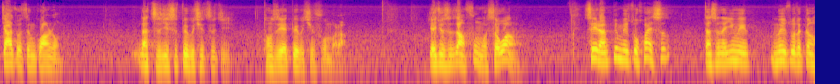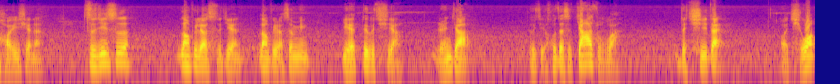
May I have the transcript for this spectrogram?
家族争光荣，那自己是对不起自己，同时也对不起父母了，也就是让父母失望了。虽然并没做坏事，但是呢，因为没有做得更好一些呢。自己是浪费了时间，浪费了生命，也对不起啊，人家，而且或者是家族啊的期待和期望。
